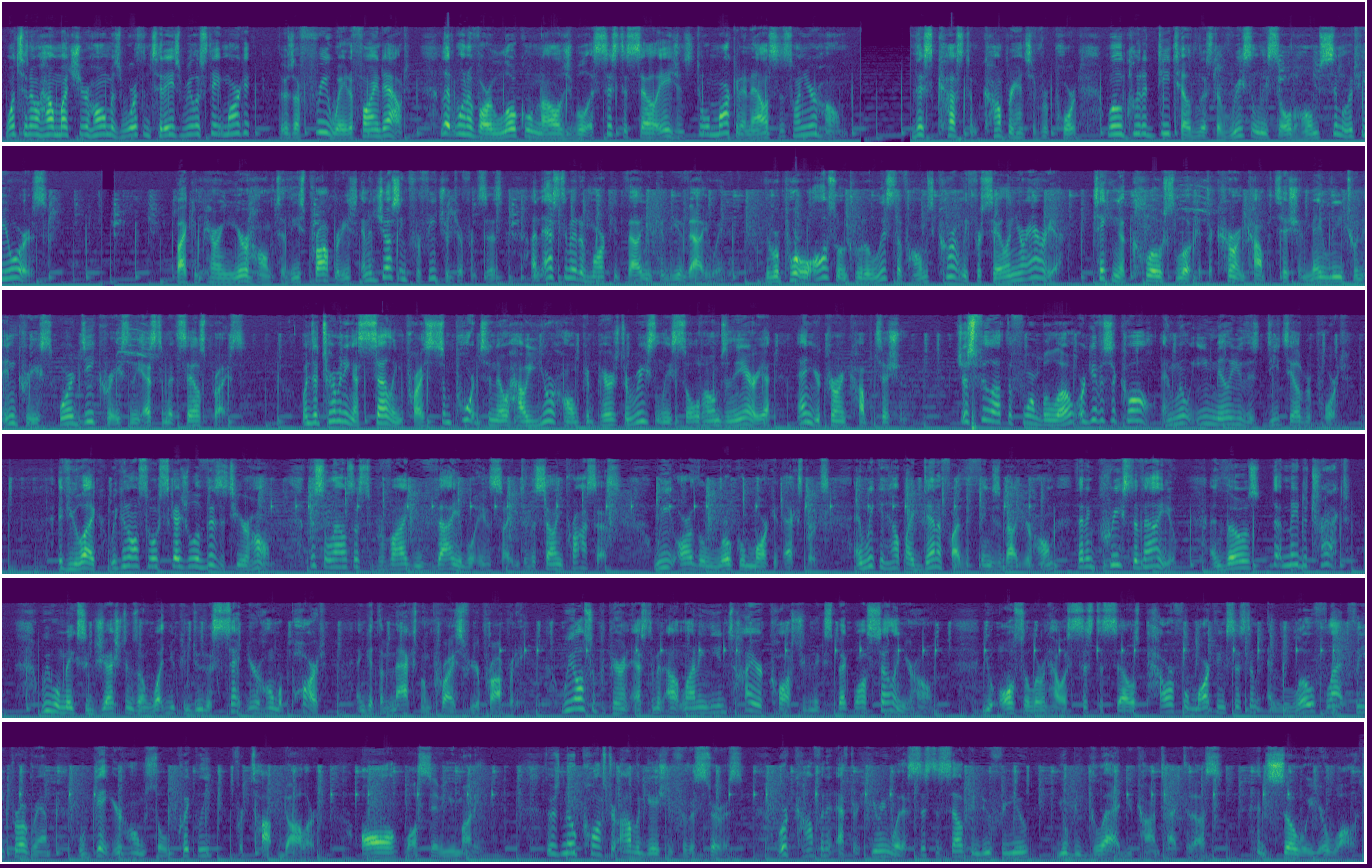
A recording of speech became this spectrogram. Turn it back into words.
Want to know how much your home is worth in today's real estate market? There's a free way to find out. Let one of our local knowledgeable Assist 2 Sell agents do a market analysis on your home. This custom comprehensive report will include a detailed list of recently sold homes similar to yours. By comparing your home to these properties and adjusting for feature differences, an estimate of market value can be evaluated. The report will also include a list of homes currently for sale in your area. Taking a close look at the current competition may lead to an increase or a decrease in the estimate sales price. When determining a selling price, it's important to know how your home compares to recently sold homes in the area and your current competition. Just fill out the form below or give us a call and we'll email you this detailed report. If you like, we can also schedule a visit to your home. This allows us to provide you valuable insight into the selling process. We are the local market experts, and we can help identify the things about your home that increase the value and those that may detract. We will make suggestions on what you can do to set your home apart and get the maximum price for your property. We also prepare an estimate outlining the entire cost you can expect while selling your home. You'll also learn how Assist 2 Sell's powerful marketing system and low flat fee program will get your home sold quickly for top dollar, all while saving you money. There's no cost or obligation for this service. We're confident after hearing what Assist 2 Sell can do for you, you'll be glad you contacted us, and so will your wallet.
